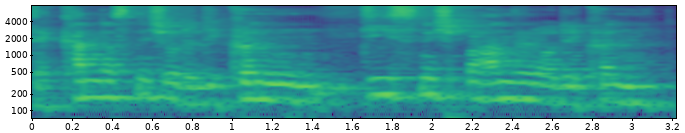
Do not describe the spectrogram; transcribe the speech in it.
der kann das nicht oder die können dies nicht behandeln oder die können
